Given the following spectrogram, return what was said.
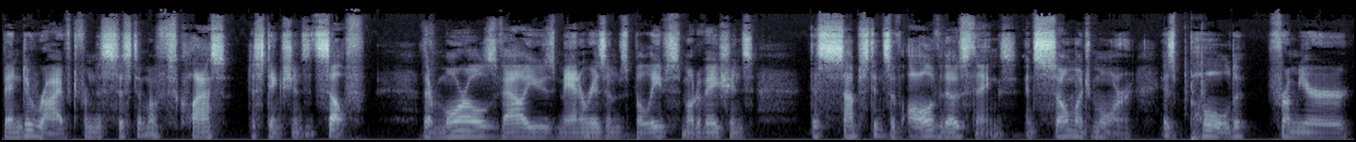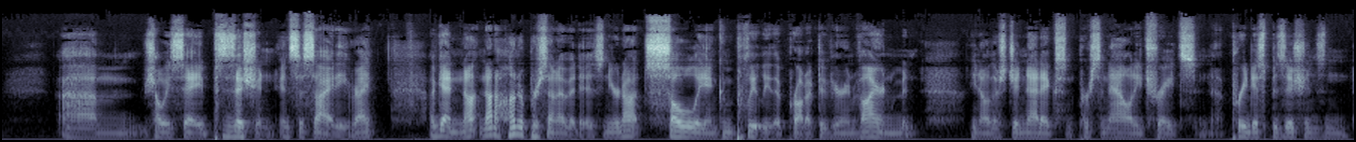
been derived from the system of class distinctions itself. Their morals, values, mannerisms, beliefs, motivations, the substance of all of those things and so much more is pulled from your um, shall we say position in society right again not not 100% of it is and you're not solely and completely the product of your environment you know there's genetics and personality traits and uh, predispositions and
